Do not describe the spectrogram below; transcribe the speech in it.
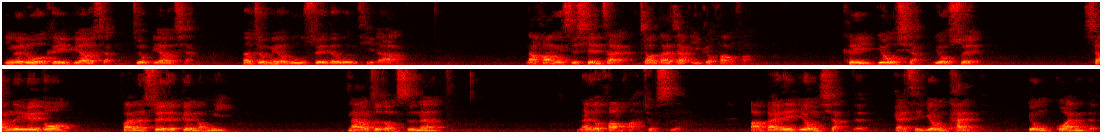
因为如果可以不要想，就不要想，那就没有入睡的问题啦。那方医师现在教大家一个方法，可以又想又睡，想的越多，反而睡得更容易。哪有这种事呢？那个方法就是啊，把白天用想的改成用看的、用观的。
